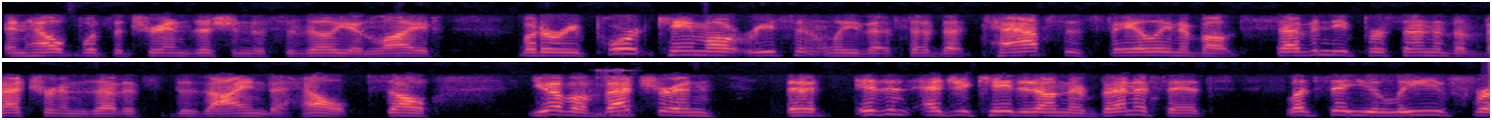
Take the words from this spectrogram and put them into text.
and help with the transition to civilian life. But a report came out recently that said that TAPS is failing about 70% of the veterans that it's designed to help. So you have a veteran that isn't educated on their benefits. Let's say you leave from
